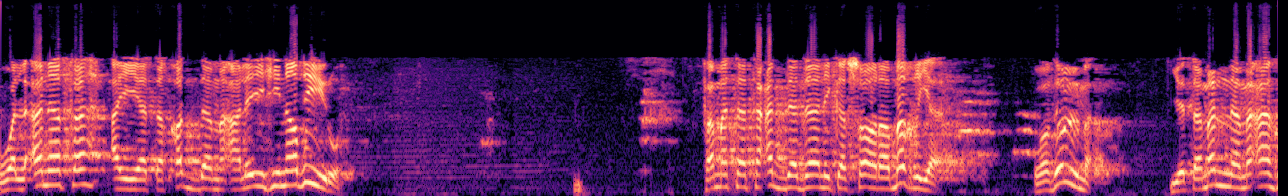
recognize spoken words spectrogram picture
wal anafah ay yataqaddama alayhi nadhiruh فمتى تعدى ذلك صار بغيا وظلما يتمنى معه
